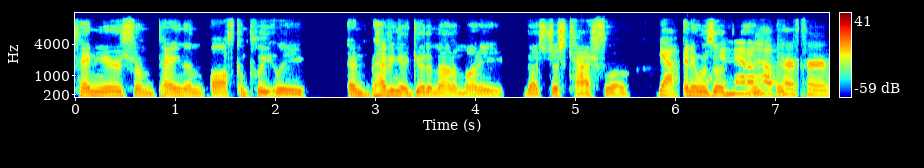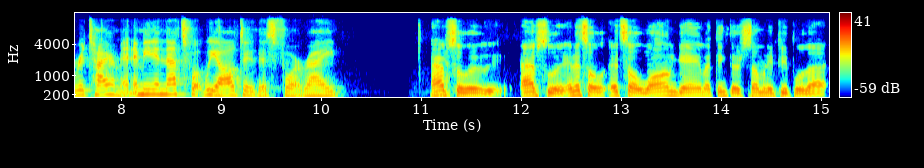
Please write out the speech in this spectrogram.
10 years from paying them off completely and having a good amount of money that's just cash flow. Yeah. And it was a, and that'll it, help her for retirement. I mean, and that's what we all do this for, right? Absolutely. Absolutely. And it's a it's a long game. I think there's so many people that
